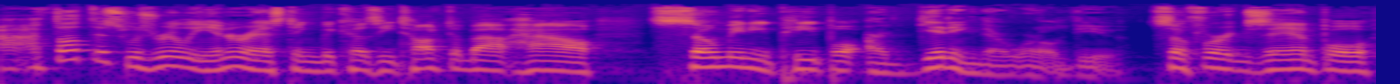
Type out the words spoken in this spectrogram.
I thought this was really interesting because he talked about how so many people are getting their worldview. So, for example,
